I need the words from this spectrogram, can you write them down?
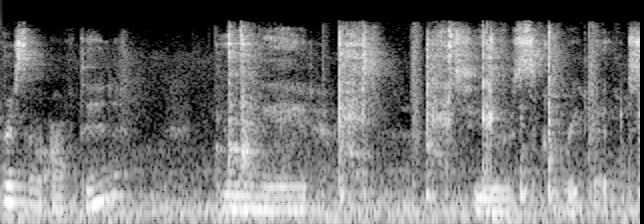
Ever so often, you'll need to scrape it.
